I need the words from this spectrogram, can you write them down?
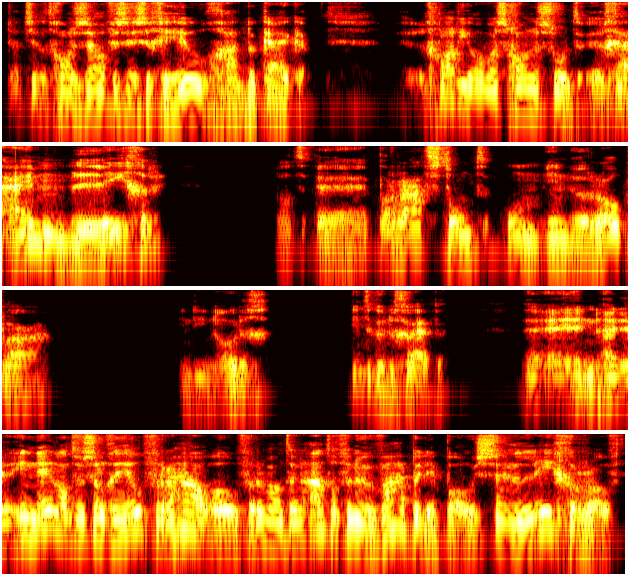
dat je dat gewoon zelf eens in zijn geheel gaat bekijken. Eh, Gladio was gewoon een soort eh, geheim leger, dat eh, paraat stond om in Europa, indien nodig, in te kunnen grijpen. Eh, En eh, in Nederland was er nog een heel verhaal over, want een aantal van hun wapendepots zijn leeggeroofd.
